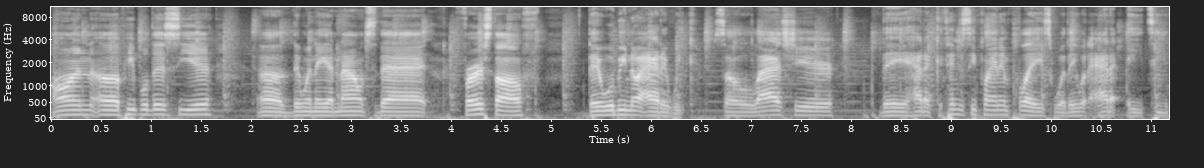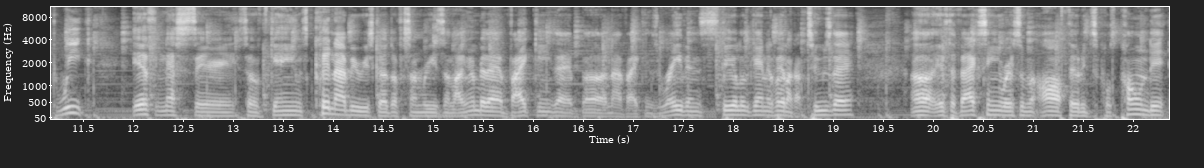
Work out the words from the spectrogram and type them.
on uh, people this year. Uh, then when they announced that, first off, there will be no added week. So last year they had a contingency plan in place where they would add an 18th week if necessary. So if games could not be rescheduled for some reason, like remember that Vikings, that uh, not Vikings, Ravens Steelers game they played like on Tuesday. Uh, if the vaccine rates have been off, they would just postponed it,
